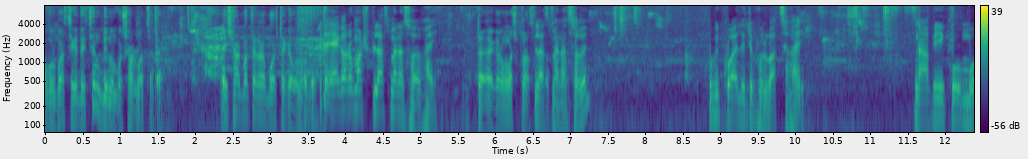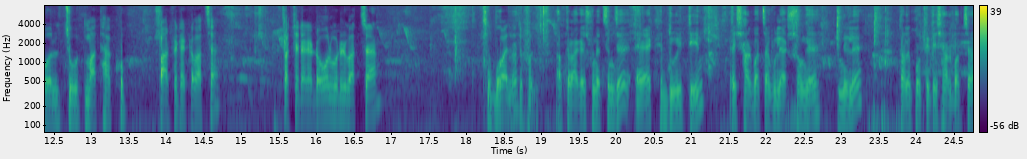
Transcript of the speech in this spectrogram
অপর পাশ থেকে দেখছেন দুই নম্বর সার বাচ্চাটা। এই সার বাচ্চাটার বয়সটা কেমন হবে? এটা এগারো মাস প্লাস মাইনাস হবে ভাই। এটা এগারো মাস প্লাস প্লাস মাইনাস হবে। খুবই কোয়ালিটি ফুল বাচ্চা ভাই। নাভি কম্বল চুট মাথা খুব পারফেক্ট একটা বাচ্চা। বাচ্চাটা একটা ডবল বডির বাচ্চা। খুব কোয়ালিটি ফুল। আপনারা আগে শুনেছেন যে এক দুই তিন এই সার বাচ্চাগুলি একসঙ্গে নিলে তাহলে প্রতিটি সার বাচ্চা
